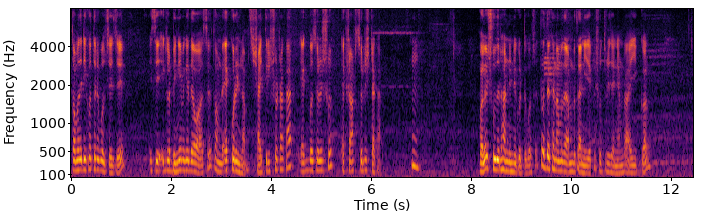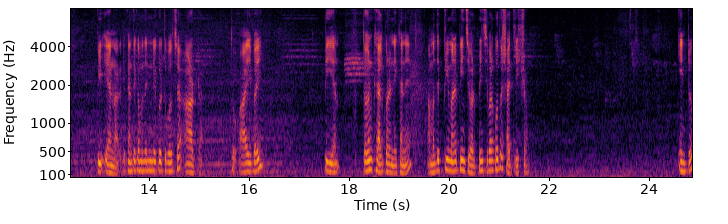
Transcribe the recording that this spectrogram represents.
তো আমাদের এই কথাটা বলছে যে, এই যে এগুলো ভেঙে ভেঙে দেওয়া আছে, তো আমরা এক করে নিলাম সাঁত্রিশশো টাকার এক বছরের সুদ একশো আটচল্লিশ টাকা। হুম। হলে সুদের হার নির্ণয় করতে বলছে। তো দেখেন, আমাদের, আমরা জানি, একটা সূত্রই জানি, আমরা I equal P N R, এখান থেকে আমাদের নির্ণয় করতে বলছে আরটা। তো আই বাই পি এন তখন খেয়াল করেন এখানে, আমাদের পি মানে প্রিন্সিপাল প্রিন্সিপাল কত? সাঁত্রিশশো ইন্টু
